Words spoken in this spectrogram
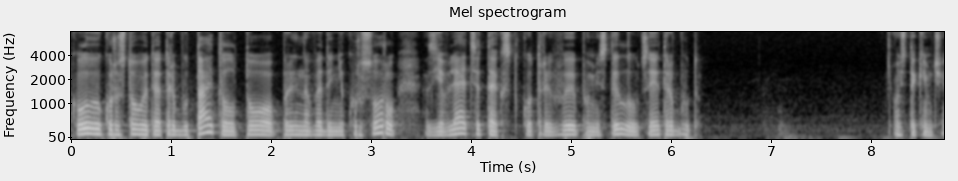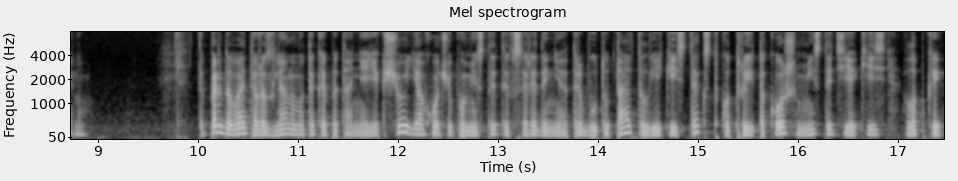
Коли ви використовуєте атрибут Title, то при наведенні курсору з'являється текст, котрий ви помістили у цей атрибут. Ось таким чином. Тепер давайте розглянемо таке питання. Якщо я хочу помістити всередині атрибуту title якийсь текст, котрий також містить якісь лапки.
